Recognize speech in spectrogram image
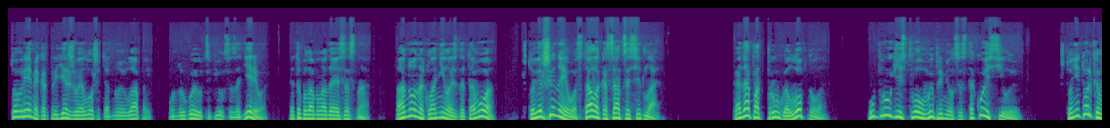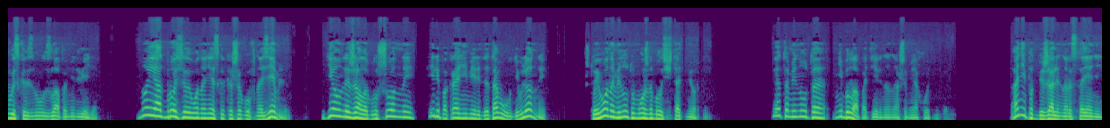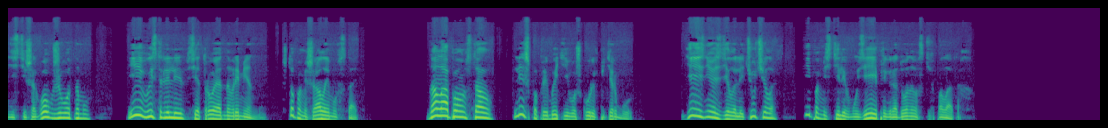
В то время, как, придерживая лошадь одной лапой, он другой уцепился за дерево, это была молодая сосна, оно наклонилось до того, что вершина его стала касаться седла. Когда подпруга лопнула, упругий ствол выпрямился с такой силой, что не только выскользнул из лапы медведя, но и отбросил его на несколько шагов на землю, где он лежал оглушенный или, по крайней мере, до того удивленный, что его на минуту можно было считать мертвым. Эта минута не была потеряна нашими охотниками. Они подбежали на расстояние десяти шагов к животному и выстрелили все трое одновременно, что помешало ему встать. На лапы он встал лишь по прибытии его шкуры в Петербург, где из нее сделали чучело и поместили в музее при Градоновских палатах.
